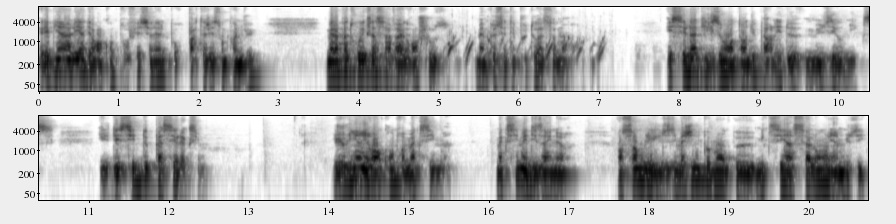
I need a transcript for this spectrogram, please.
Elle est bien allée à des rencontres professionnelles pour partager son point de vue, mais elle n'a pas trouvé que ça servait à grand-chose, même que c'était plutôt assommant. Et c'est là qu'ils ont entendu parler de Muséomix. Ils décident de passer à l'action. Julien y rencontre Maxime. Maxime est designer. Ensemble, ils imaginent comment on peut mixer un salon et un musée,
